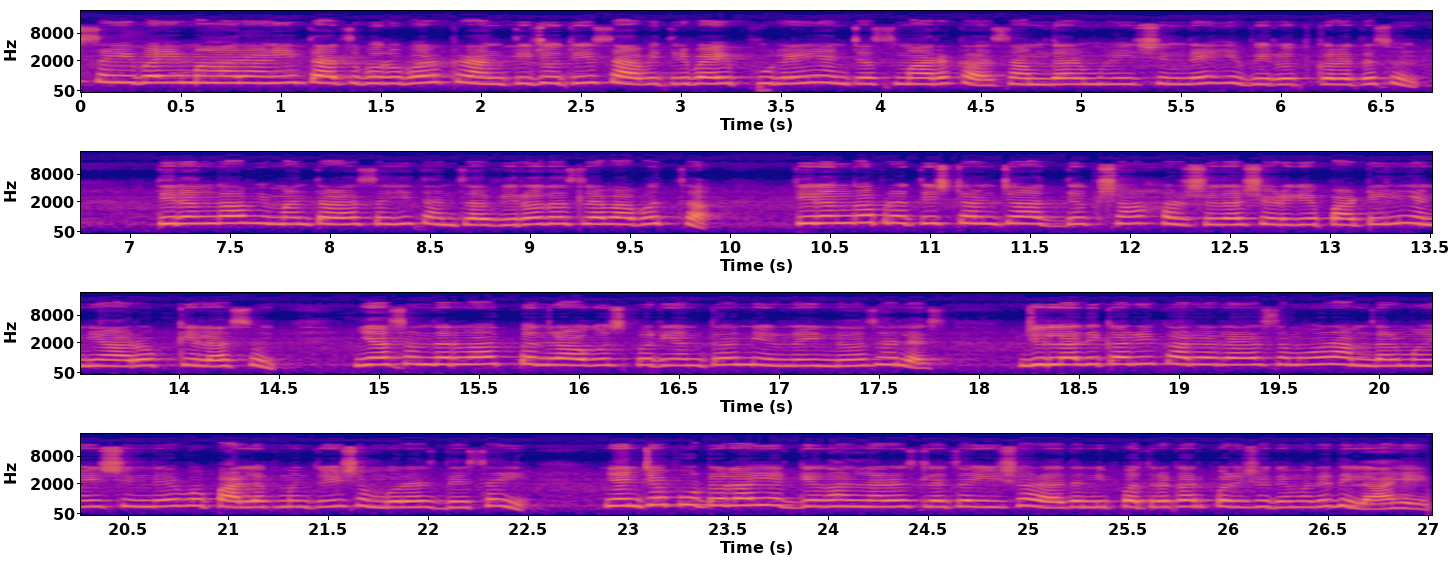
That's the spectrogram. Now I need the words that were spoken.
सईबाई महाराणी त्याचबरोबर क्रांतीज्योती सावित्रीबाई फुले यांच्या स्मारकास आमदार महेश शिंदे हे विरोध करत असून तिरंगा विमानतळासही त्यांचा विरोध असल्याबाबतचा तिरंगा प्रतिष्ठानच्या अध्यक्षा हर्षदा शेडगे पाटील यांनी आरोप केला असून या संदर्भात पंधरा ऑगस्टपर्यंत निर्णय न झाल्यास जिल्हाधिकारी कार्यालयासमोर आमदार महेश शिंदे व पालकमंत्री शंभूराज देसाई यांच्या फोटोला यज्ञ घालणार असल्याचा इशारा त्यांनी पत्रकार परिषदेमध्ये दिला आहे.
